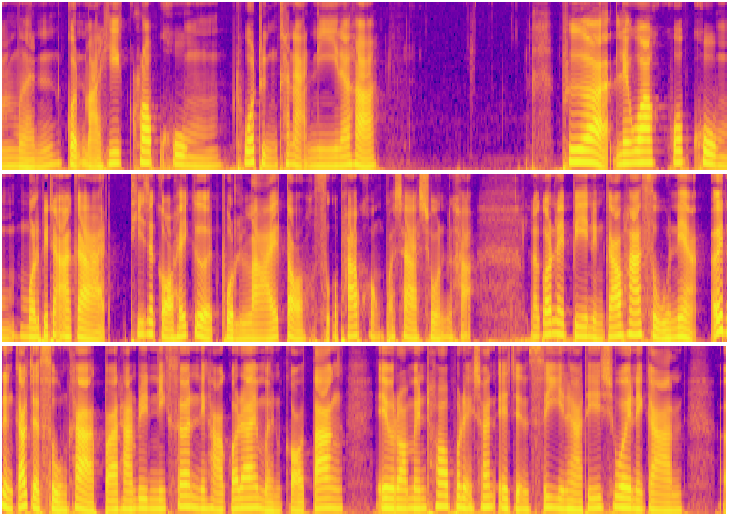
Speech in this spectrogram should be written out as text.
ำเหมือนกฎหมายที่ครอบคลุมทั่วถึงขนาดนี้นะคะ เพื่อเรียกว่าควบคุมมลพิษทางอากาศที่จะก่อให้เกิดผลร้ายต่อสุขภาพของประชาชนค่ะ แล้วก็ในปี 1950 เนี่ย เอ้ย 1970 ค่ะ ประธานบิลนิกสันนะคะ ก็ได้เหมือนก่อตั้ง Environmental Protection Agency นะคะ ที่ช่วยในการเอ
